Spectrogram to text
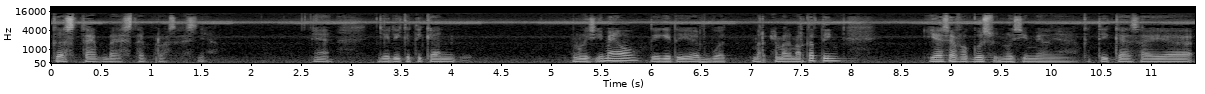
ke step by step prosesnya. Ya jadi ketika nulis email kayak gitu ya buat email marketing ya saya fokus nulis emailnya. Ketika saya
